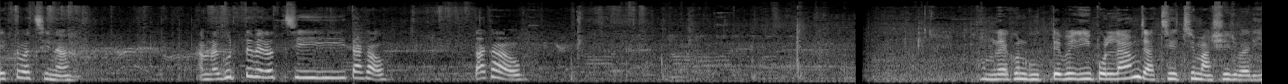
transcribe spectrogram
দেখতে পাচ্ছি না। আমরা ঘুরতে বেরোচ্ছি। তাকাও। তাকাও। আমরা এখন ঘুরতে বেরিয়ে পড়লাম, যাচ্ছি হচ্ছে মাসির বাড়ি।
